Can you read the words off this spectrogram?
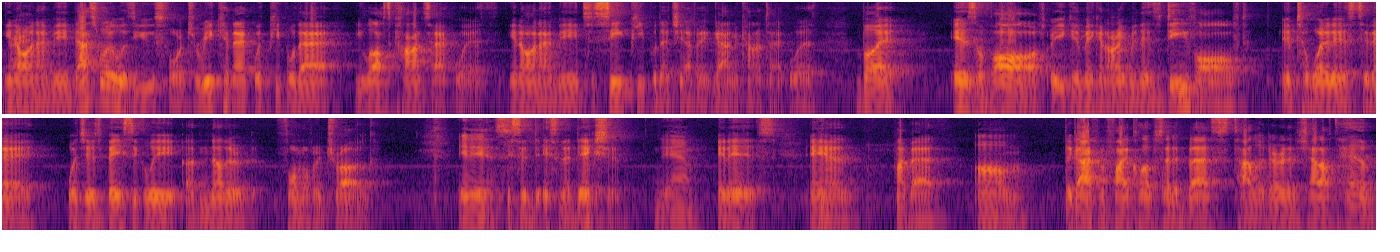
You know what I mean? That's what it was used for to reconnect with people that you lost contact with. You know what I mean? To see people that you haven't gotten in contact with. But it has evolved, or you can make an argument, it's devolved into what it is today, which is basically another form of a drug. It is. It's a, it's an addiction. yeah. It is. And my bad. Um, the guy from Fight Club said it best, Tyler Durden. Shout out to him.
